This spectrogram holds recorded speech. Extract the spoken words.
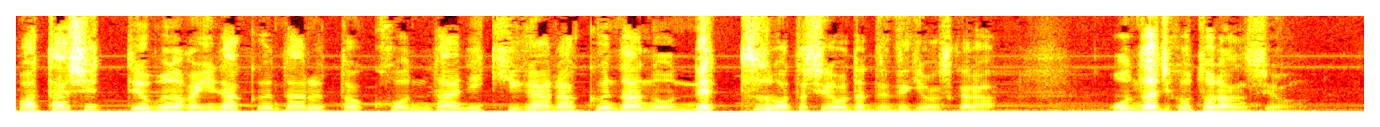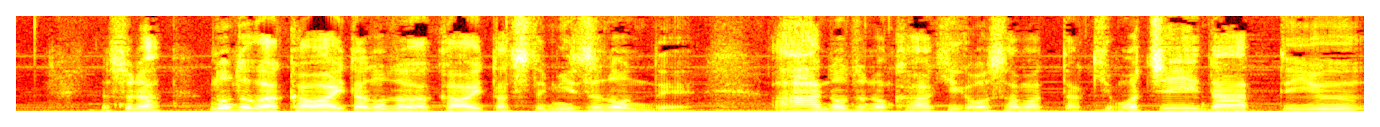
私っていうものがいなくなるとこんなに気が楽なのねっつう私がまた出てきますから同じことなんですよ。それは喉が渇いた喉が渇いたっつって水飲んでああ喉の渇きが収まった気持ちいいなって言っ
